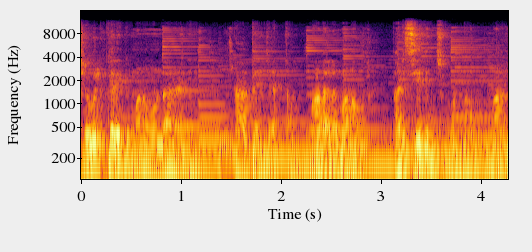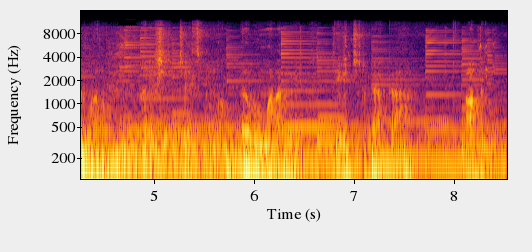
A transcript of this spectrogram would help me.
చెవులు కలిగి మనం ఉండాలని ప్రార్థన చేద్దాం. మనల్ని మనం పరిశీలించుకుందాం. మనల్ని మనం పరీక్ష చేసుకుందాం ప్రభు మనల్ని దీవించుగాక ఆమె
